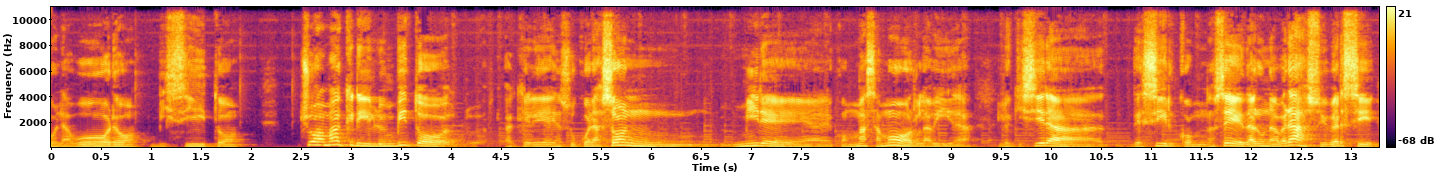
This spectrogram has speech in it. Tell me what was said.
colaboro, visito. Yo a Macri lo invito a que en su corazón mire eh, con más amor la vida. Lo quisiera decir con, no sé, dar un abrazo y ver si,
